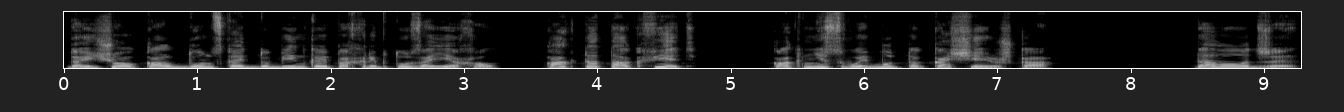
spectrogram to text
да еще колдунской дубинкой по хребту заехал. Как-то так, Федь. Как не свой будто Кощеюшка. Да вот же.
